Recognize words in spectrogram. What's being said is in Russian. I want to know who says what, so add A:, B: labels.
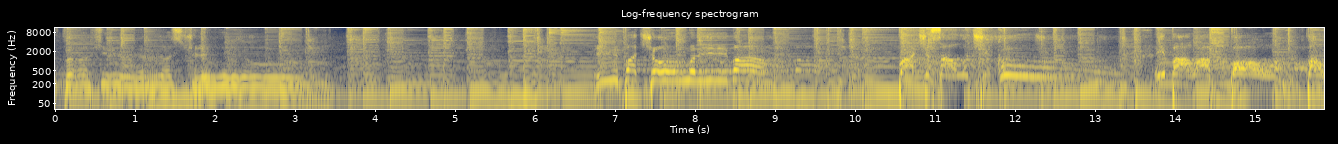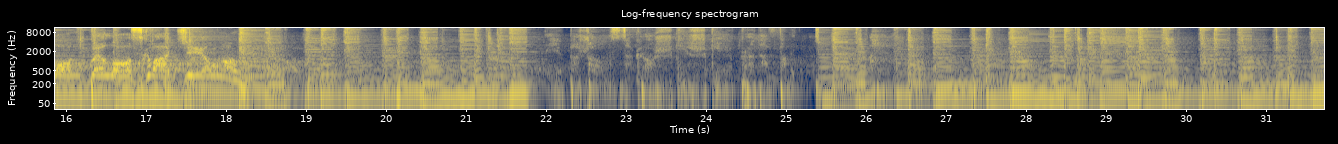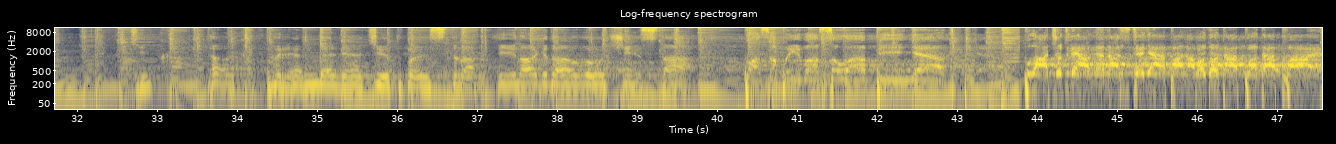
A: прахи расчленил. И почем-либо почесал чеку И балабол баллон было схватил Тик-так, время летит быстро Иногда лучисто. Позабыв о слабине Плачут вены на стене Потому туда подопай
